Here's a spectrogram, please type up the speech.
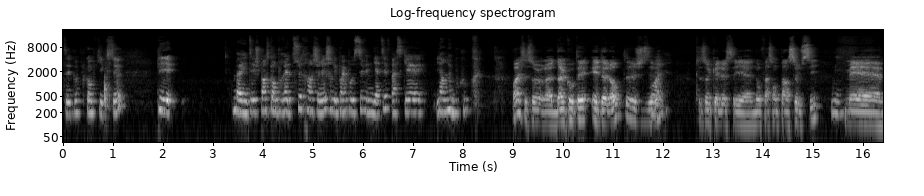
C'est pas plus compliqué que ça. Puis, ben, tu sais, je pense qu'on pourrait tout de suite renchérir sur les points positifs et négatifs parce que il y en a beaucoup. Ouais, c'est sûr, euh, d'un côté et de l'autre, euh, je dirais. Ouais. C'est sûr que là, c'est euh, nos façons de penser aussi. Oui. Mais, euh,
